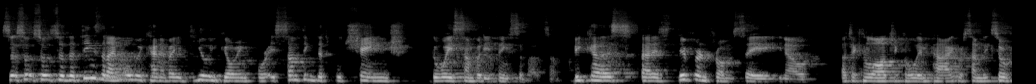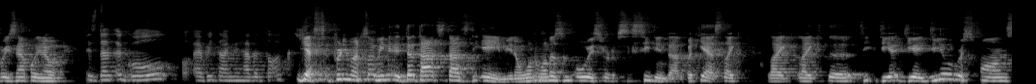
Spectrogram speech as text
so, so, so, so the things that I'm always kind of ideally going for is something that will change the way somebody thinks about something because that is different from, say, you know, a technological impact or something. So, for example, you know, is that a goal every time you have a talk? Yes, pretty much. I mean, that, that's that's the aim. You know, one, mm-hmm. one doesn't always sort of succeed in that, but yes, like like like the, the the ideal response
